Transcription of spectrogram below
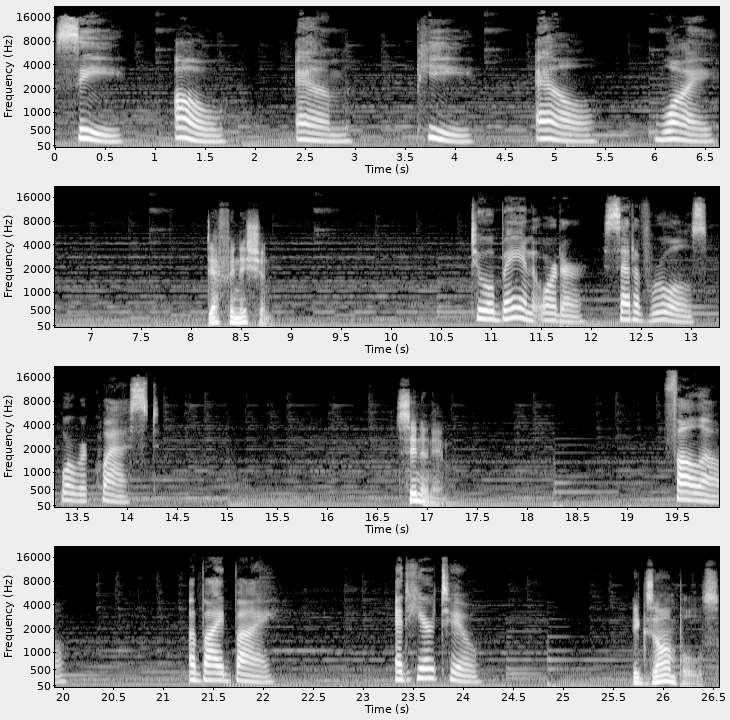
C O M P L Y. Definition To obey an order, set of rules, or request. Synonym Follow. Abide by. Adhere to. Examples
